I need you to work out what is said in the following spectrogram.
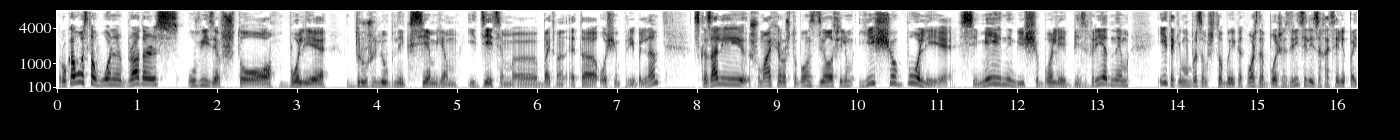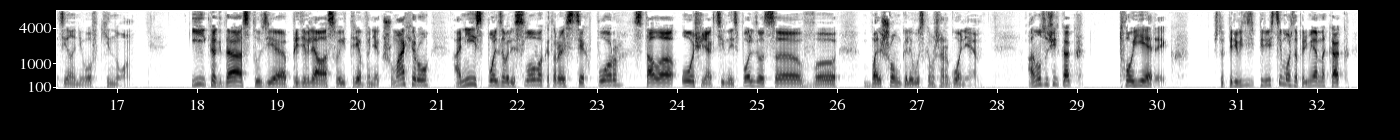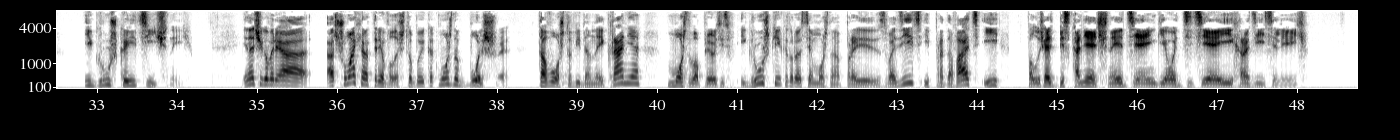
Руководство Warner Brothers, увидев, что более дружелюбный к семьям и детям э, Бэтмен это очень прибыльно, сказали Шумахеру, чтобы он сделал фильм еще более семейным, еще более безвредным, и таким образом, чтобы как можно больше зрителей захотели пойти на него в кино. И когда студия предъявляла свои требования к Шумахеру, они использовали слово, которое с тех пор стало очень активно использоваться в большом голливудском жаргоне. Оно звучит как тоерик, что перевести, перевести можно примерно как игрушка этичный. Иначе говоря, от Шумахера требовалось, чтобы как можно больше того, что видно на экране, можно было превратить в игрушки, которые затем можно производить и продавать, и получать бесконечные деньги от детей и их родителей.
